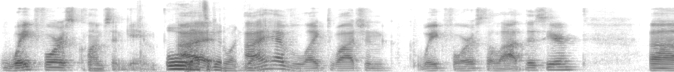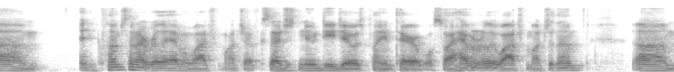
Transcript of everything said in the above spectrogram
Wake Forest Clemson game. oh, that's a good one. I have liked watching Wake Forest a lot this year. Um, and Clemson, I really haven't watched much of because I just knew DJ was playing terrible. So I haven't really watched much of them. Um,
